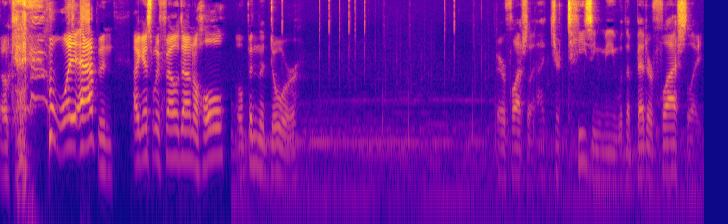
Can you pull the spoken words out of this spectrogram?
Okay, what happened? I guess we fell down a hole. Open the door. Better flashlight. You're teasing me with a better flashlight.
